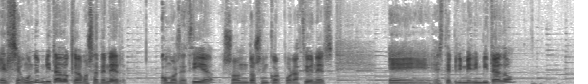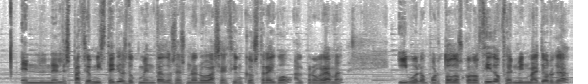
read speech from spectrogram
El segundo invitado que vamos a tener, como os decía, son dos incorporaciones. Eh, este primer invitado en el espacio Misterios Documentados es una nueva sección que os traigo al programa y bueno, por todos conocido, Fermín Mayorga,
